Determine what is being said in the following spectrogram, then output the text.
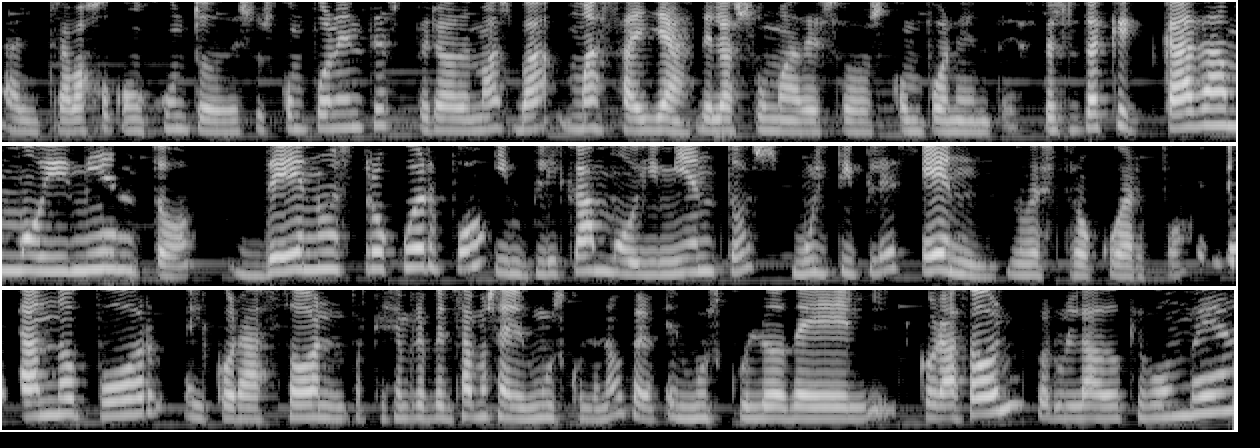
al, trabajo conjunto de sus componentes, pero además va más allá de la suma de esos componentes. Resulta que cada movimiento de nuestro cuerpo implica movimientos múltiples en nuestro cuerpo, empezando por el corazón, porque siempre pensamos en el músculo, ¿no? Pero el músculo del corazón, por un lado que bombea,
